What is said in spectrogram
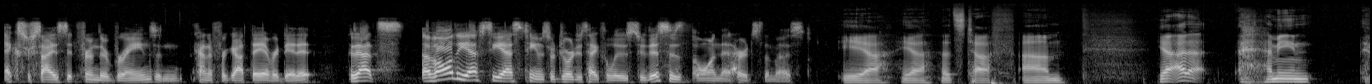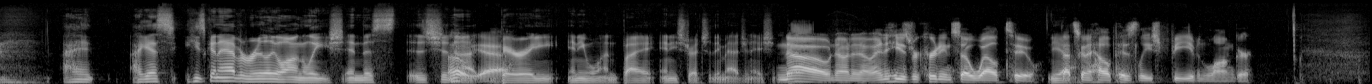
exercised it from their brains and kind of forgot they ever did it? Because that's of all the FCS teams for Georgia Tech to lose to, this is the one that hurts the most. Yeah, yeah, that's tough. Um, yeah, I, I mean, I I guess he's going to have a really long leash, and this, this should Oh, not yeah. bury anyone by any stretch of the imagination. No, no, no, no. And he's recruiting so well too. Yeah. That's going to help his leash be even longer.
